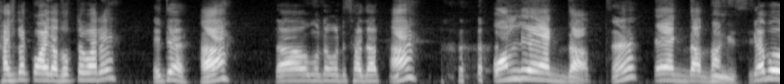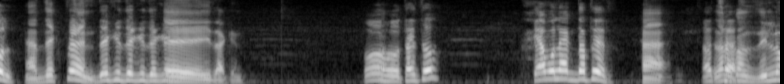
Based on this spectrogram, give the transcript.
খাসিটা কয়টা ধরতে পারে? এটা হ্যাঁ? তাও মোটামুটি ছয় দাঁত। হ্যাঁ? অনলি এক দাঁত। হ্যাঁ? এক দাঁত ভাঙিছে। কেবল? হ্যাঁ দেখবেন? দেখি দেখি দেখি। এই দেখেন। ও হো তাই তো? কেবল এক দাঁতের? হ্যাঁ। আচ্ছা। জিল্লু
